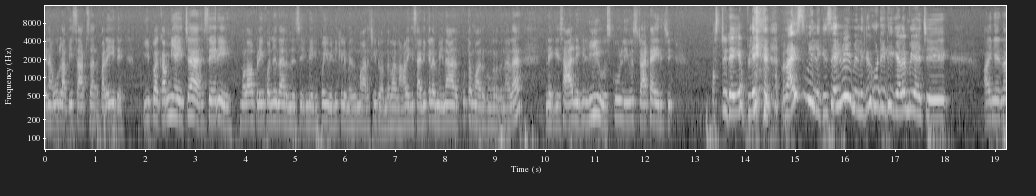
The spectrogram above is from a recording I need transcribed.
ஏன்னா ஊரில் அப்படியே சாப்பிட்டு சாப்பிட்டு பழகிட்டு இப்போ கம்மியாயிடுச்சா? சரி மிளகா கொஞ்சம் தான் இருந்துச்சு. இன்றைக்கி போய் வெள்ளிக்கிழமை எதுவும் அரைச்சிட்டு வந்துடலாம். நாளைக்கு சனிக்கிழமைனா அது கூட்டமாக இருக்குங்கிறதுனால இன்றைக்கி சாலினிக்கு லீவு ஸ்கூல் லீவு ஸ்டார்ட் ஆயிடுச்சு ஃபஸ்ட்டு டேயே பிள்ளை ரைஸ் மில்லுக்கு செல்வி மில்லுக்கு கூட்டிகிட்டு கிளம்பியாச்சு. அங்கே என்ன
